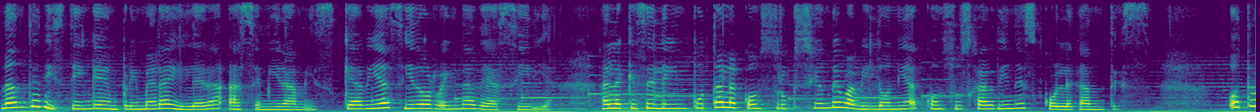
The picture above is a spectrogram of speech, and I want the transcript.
Dante distingue en primera hilera a Semiramis, que había sido reina de Asiria, a la que se le imputa la construcción de Babilonia con sus jardines colgantes. Otra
